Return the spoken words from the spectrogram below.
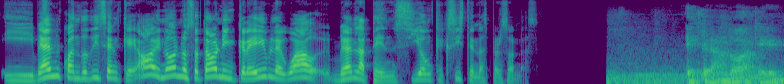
Y vean cuando dicen que, ay, no, nos trataron increíble, wow. Vean la tensión que existe en las personas. esperando a que,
